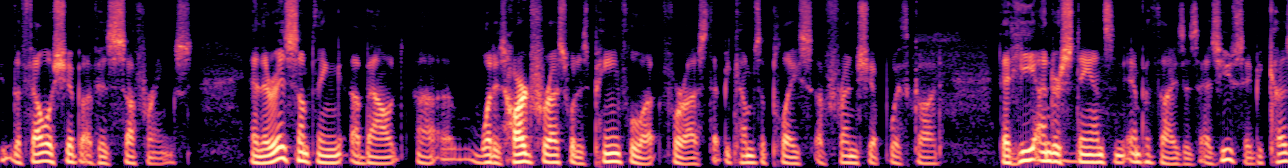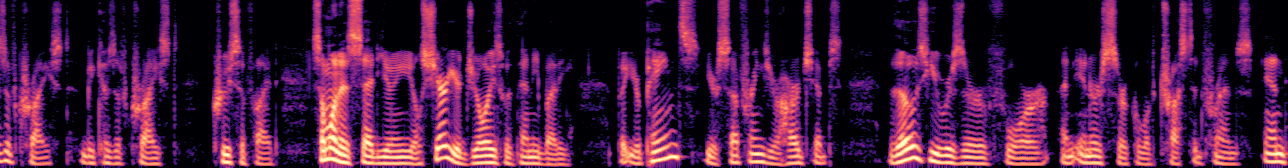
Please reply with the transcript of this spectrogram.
the fellowship of his sufferings. And there is something about uh, what is hard for us, what is painful uh, for us, that becomes a place of friendship with God, that He understands and empathizes, as you say, because of Christ, because of Christ crucified. Someone has said, you you'll share your joys with anybody, but your pains, your sufferings, your hardships, those you reserve for an inner circle of trusted friends. And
